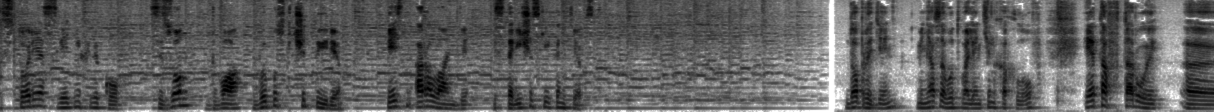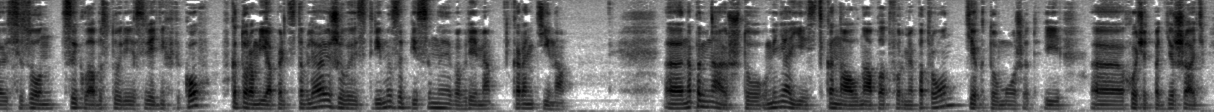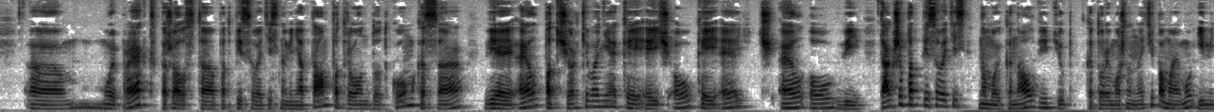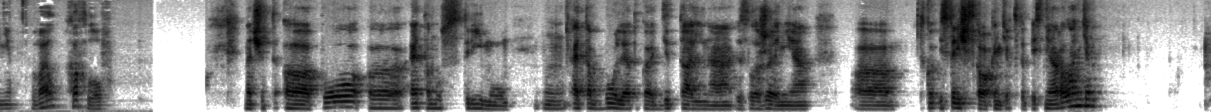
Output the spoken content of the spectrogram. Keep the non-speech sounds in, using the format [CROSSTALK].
История средних веков. Сезон 2. Выпуск 4. Песнь о Роланде. Исторический контекст. Добрый день. Меня зовут Валентин Хохлов. Это второй э, сезон цикла об истории средних веков, в котором я представляю живые стримы, записанные во время карантина. Э, напоминаю, что у меня есть канал на платформе Patreon. Те, кто может и хочет поддержать э, мой проект, пожалуйста, подписывайтесь на меня там, patreon.com, косая VAL, подчеркивание KHO, KHLOV. Также подписывайтесь на мой канал в YouTube, который можно найти по моему имени, Вэл Хохлов. Значит, э, по этому стриму это более такое детальное изложение такого исторического контекста песни о Роланде.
